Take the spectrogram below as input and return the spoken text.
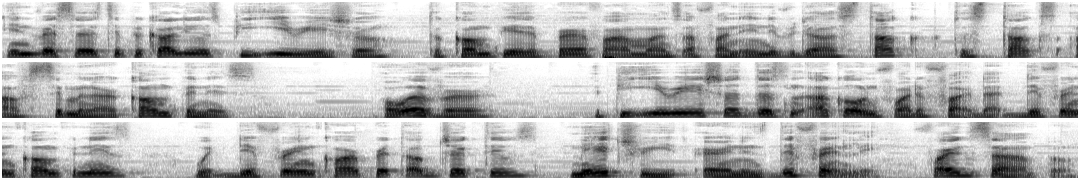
Investors typically use PE ratio to compare the performance of an individual stock to stocks of similar companies. However, the PE ratio doesn't account for the fact that different companies with different corporate objectives may treat earnings differently. For example,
